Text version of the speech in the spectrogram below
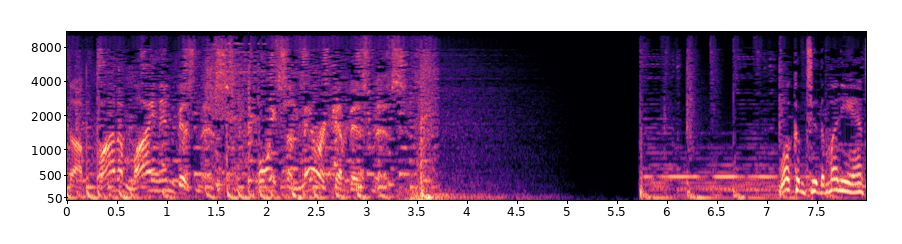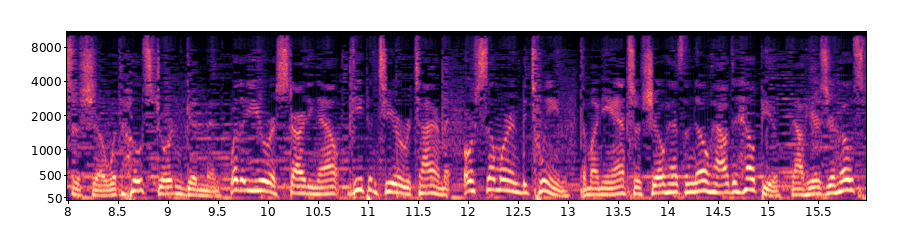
the bottom line in business. Voice America Business. Welcome to the Money Answer Show with host Jordan Goodman. Whether you are starting out, deep into your retirement, or somewhere in between, the Money Answer Show has the know-how to help you. Now here's your host,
